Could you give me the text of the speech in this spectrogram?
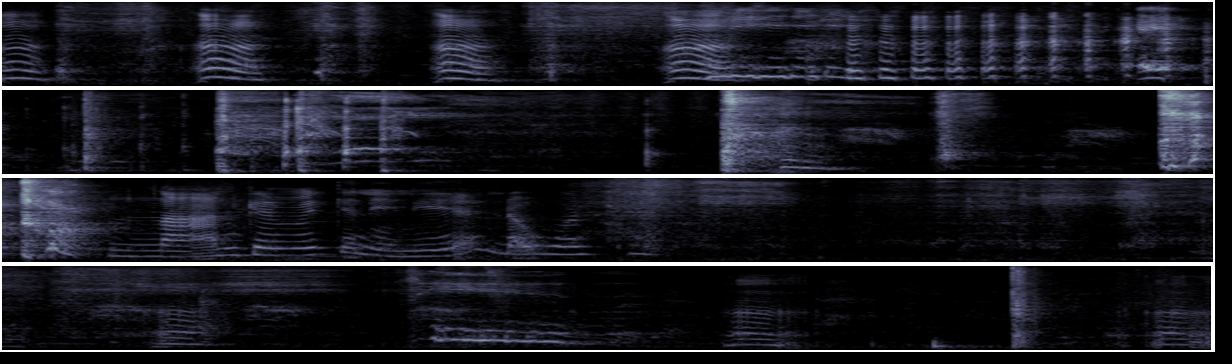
Uh, uh, uh, uh. ಹ್ಮ್ ಹ್ಮ್ ಹ್ಮ್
